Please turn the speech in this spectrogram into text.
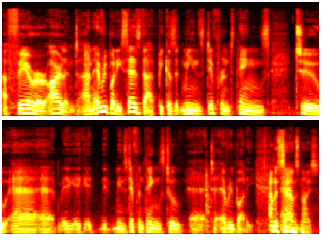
a fairer Ireland, and everybody says that because it means different things to uh, uh, it, it, means different things to uh, to everybody, and it sounds um, nice.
